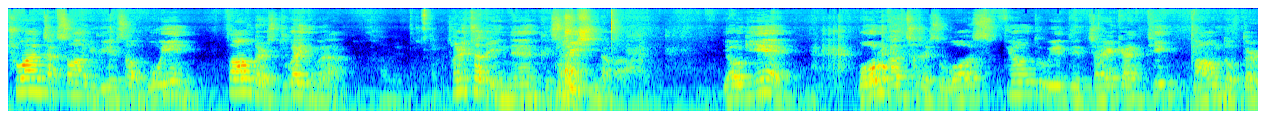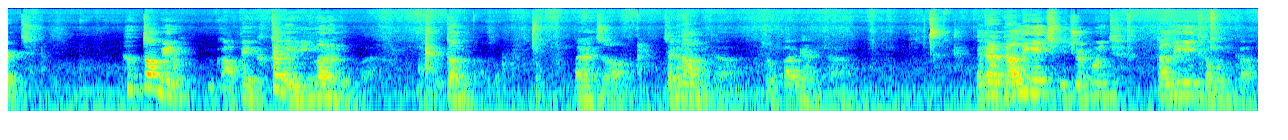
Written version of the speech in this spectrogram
초안 작성하기 위해서 모인 founders 누가 있는 거야? 설립자들이 있는 그 스트릿이 있나 봐. 여기에 뭐로 차져 있어? was filled with gigantic mound of dirt. 흙더미로 그 앞에 흙더미가 이만한 게 있는 거야. 흙더미가. 알았죠? 자, 그 다음입니다. 좀 빠르게 합니다. 얘들아, delegate 밑줄 포인트. delegate가 뭡니까?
